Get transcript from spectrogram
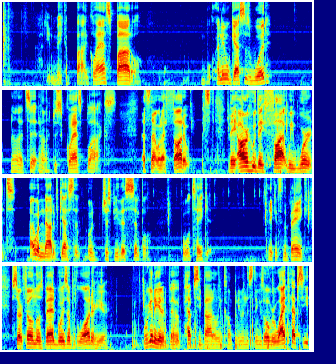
how do you make a bo glass bottle? Anyone guesses wood? No, that's it, huh? Just glass blocks. That's not what I thought it it's, they are who they thought we weren't. I would not have guessed it would just be this simple. But we'll take it. Take it to the bank. Start filling those bad boys up with water here. We're going to get a, a Pepsi bottling company when this thing's over. Why Pepsi?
